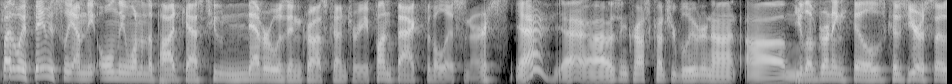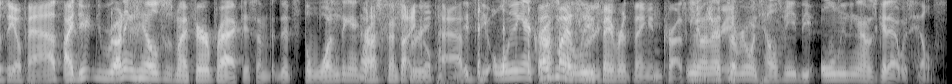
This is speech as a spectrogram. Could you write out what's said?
By the way, famously, I'm the only one on the podcast who never was in cross country. Fun fact for the listeners. yeah, yeah, I was in cross country, believe it or not. Um, You loved running hills because you're a sociopath. I do. Running hills is my favorite practice. I'm, it's the one thing in cross country. psychopath. It's the only thing in cross was my least favorite thing in cross You know, and that's what everyone tells me. The only thing I was good at was hills.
